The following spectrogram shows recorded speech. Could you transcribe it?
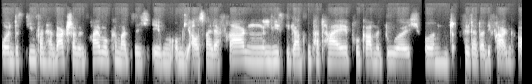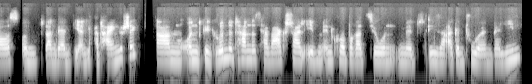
Und das Team von Herrn Wagschei in Freiburg kümmert sich eben um die Auswahl der Fragen, liest die ganzen Parteiprogramme durch, durch und filtert da die Fragen raus und dann werden die an die Parteien geschickt. Ähm, und gegründet haben das Herr Wagschall eben in Kooperation mit dieser Agentur in Berlin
